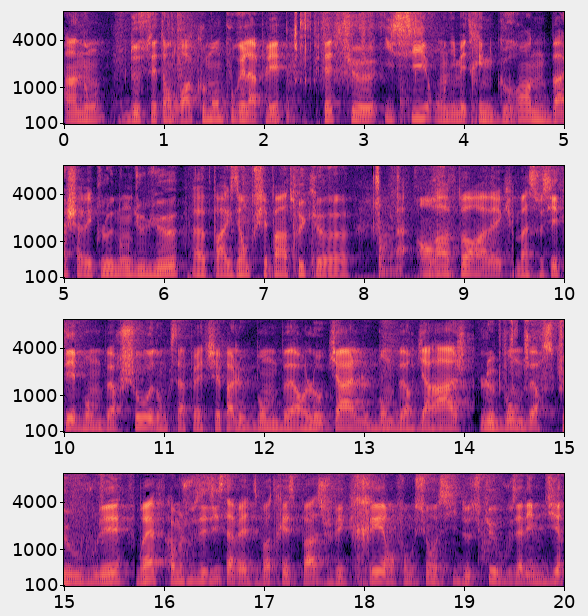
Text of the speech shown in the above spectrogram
un nom de cet endroit, comment on pourrait l'appeler. Peut-être que ici on y mettrait une grande bâche avec le nom du lieu. Euh, par exemple, je sais pas, un truc euh, en rapport avec ma société Bomber Show. Donc ça peut être, je sais pas, le Bomber local, le Bomber garage, le Bomber ce que vous voulez. Bref, comme je vous ai dit, ça va être votre espace. Je vais créer en fonction aussi de ce que vous allez me dire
